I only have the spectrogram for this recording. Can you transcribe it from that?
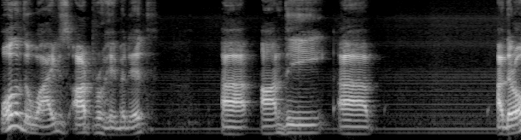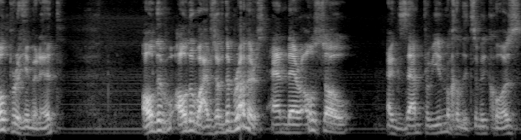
all of the wives are prohibited uh, on the. Uh, uh, they're all prohibited all the all the wives of the brothers, and they're also exempt from Yid Chalitza because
